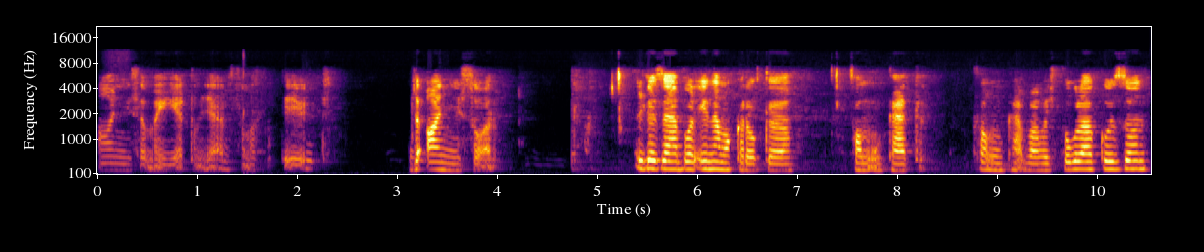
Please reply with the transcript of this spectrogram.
Annyiszor megértem, hogy elveszem azt a tévét. De annyiszor. Igazából én nem akarok uh, famunkát, famunkával, hogy foglalkozzon.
